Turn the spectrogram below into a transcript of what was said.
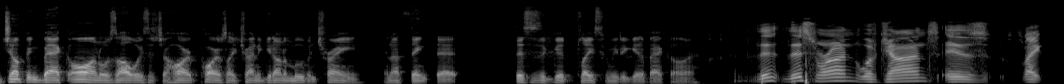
jumping back on was always such a hard part. It's like trying to get on a moving train, and I think that this is a good place for me to get it back on. This this run with Johns is like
